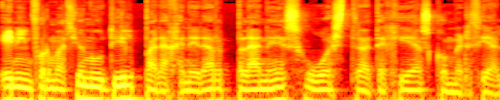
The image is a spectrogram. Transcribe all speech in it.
en información útil para generar planes o estrategias comerciales.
